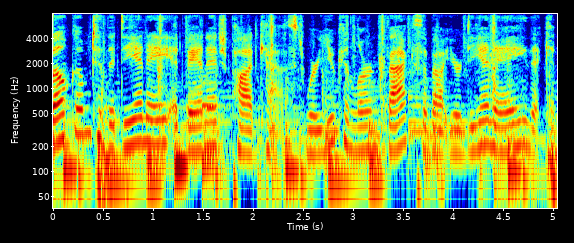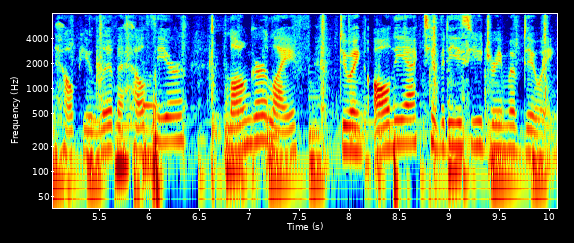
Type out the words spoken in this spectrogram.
Welcome to the DNA Advantage podcast, where you can learn facts about your DNA that can help you live a healthier, longer life doing all the activities you dream of doing.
